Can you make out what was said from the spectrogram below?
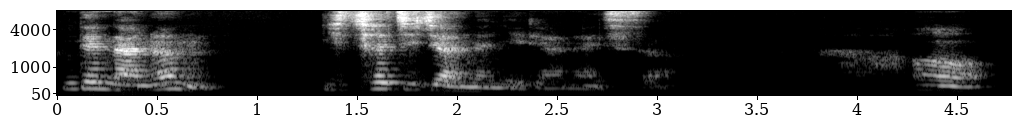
근데 나는 잊혀지지 않는 일이 하나 있어. 어, 에?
